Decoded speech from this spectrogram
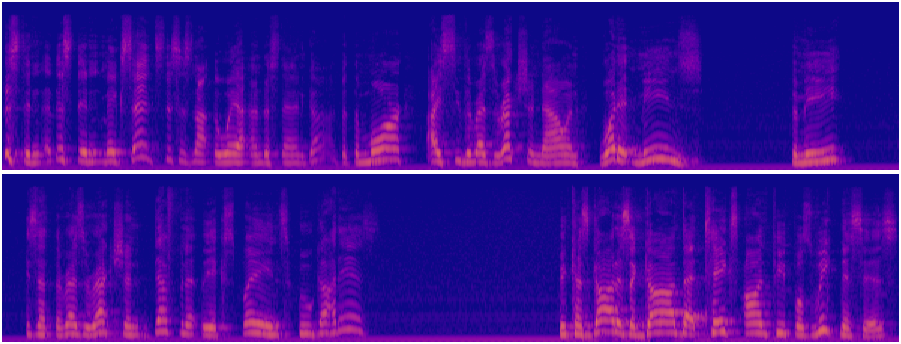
This didn't, this didn't make sense. This is not the way I understand God. But the more I see the resurrection now and what it means to me is that the resurrection definitely explains who God is. Because God is a God that takes on people's weaknesses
